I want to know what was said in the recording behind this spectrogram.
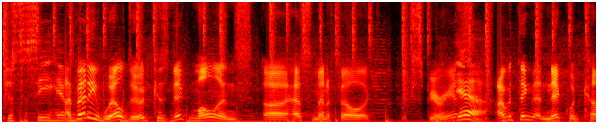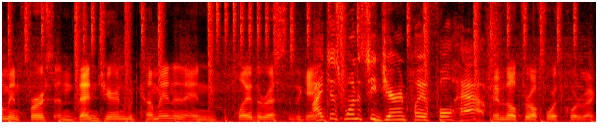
just to see him. I bet he will, dude, because Nick Mullens uh, has some NFL experience. Yeah. I would think that Nick would come in first, and then Jaren would come in and, and play the rest of the game. I just want to see Jaren play a full half. Maybe they'll throw a fourth quarterback.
